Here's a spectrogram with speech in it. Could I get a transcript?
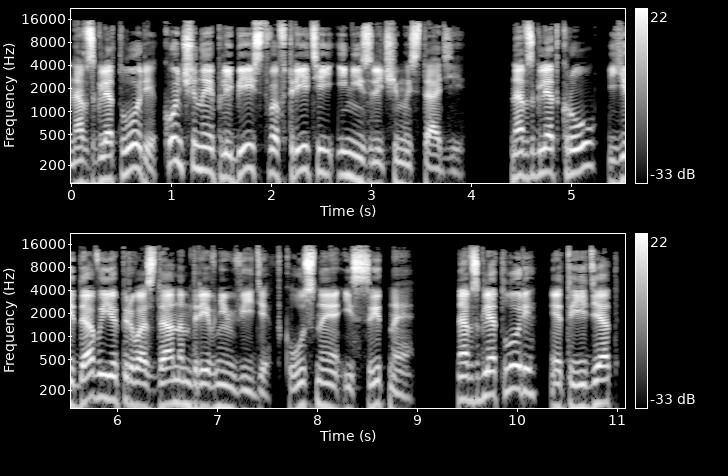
На взгляд Лори конченное плебейство в третьей и неизлечимой стадии. На взгляд Кроу еда в ее первозданном древнем виде, вкусная и сытная. На взгляд Лори это едят,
